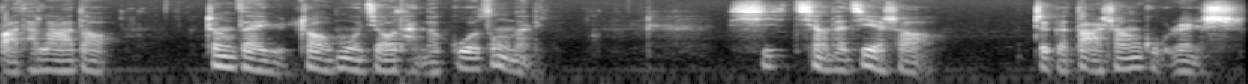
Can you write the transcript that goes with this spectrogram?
把他拉到正在与赵牧交谈的郭纵那里，向向他介绍这个大商贾认识。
